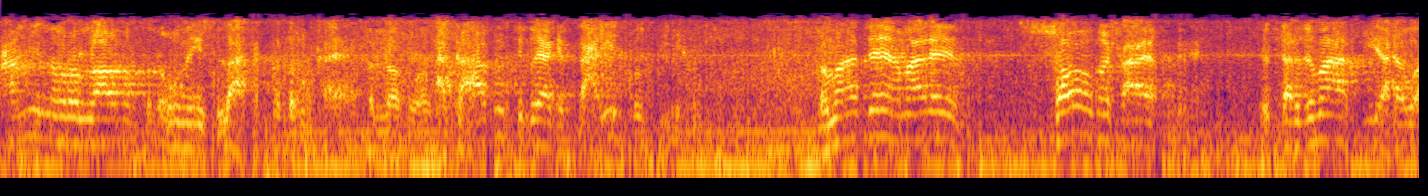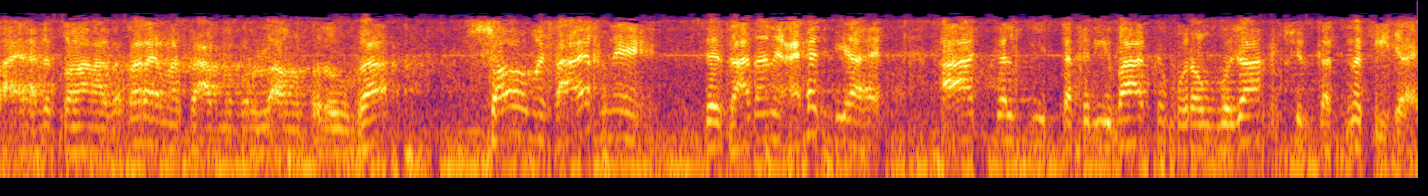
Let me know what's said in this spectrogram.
خانی نور اللہ احمد نے اصلاح کا قدم اٹھایا۔ چپیا کی تعریف ہوتی ہے۔ ہمارے ہمارے سو مشاعر نے جو ترجمہ کیا ہے وہ آیا حضرت مولانا ظفر احمد صاحب نقر اللہ کا۔ سو مشائق نے سے زیادہ نے عہد کیا ہے۔ آج کل کی تقریبات مروجہ میں شرکت نہ کی جائے۔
